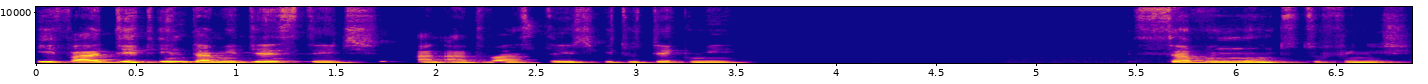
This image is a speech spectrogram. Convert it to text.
if I did intermediate stage and advanced stage, it would take me seven months to finish.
